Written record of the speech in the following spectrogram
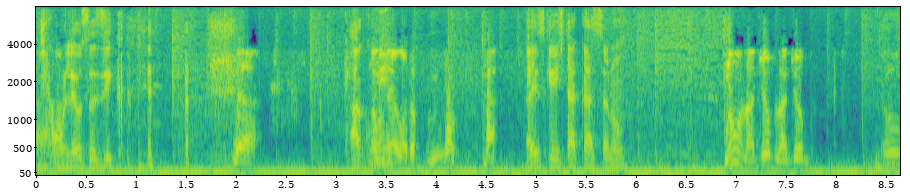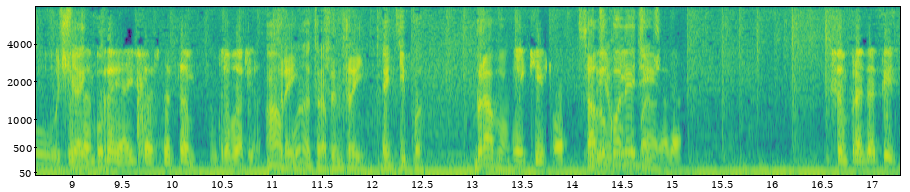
un leu să zic. Da. Acum Nu un euro. Da. da. ai zis că ești acasă, nu? Nu, la job, la job. Oh, și Suntem ai cu... trei aici să așteptăm întrebările. Ah, Trei. bună treabă. Sunt trei. echipă. Bravo! Echipă. Salut, Echipă, colegii! Da, da. Sunt pregătiți,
